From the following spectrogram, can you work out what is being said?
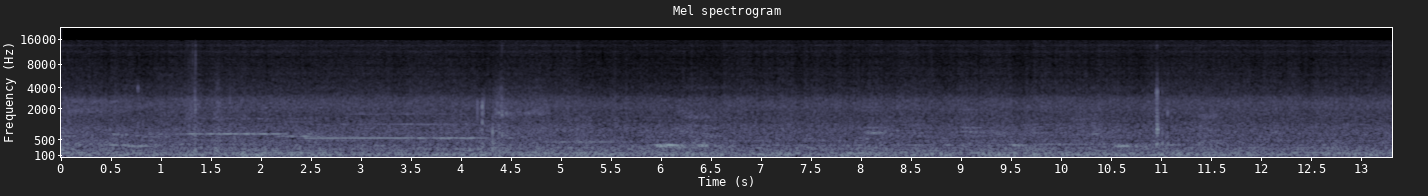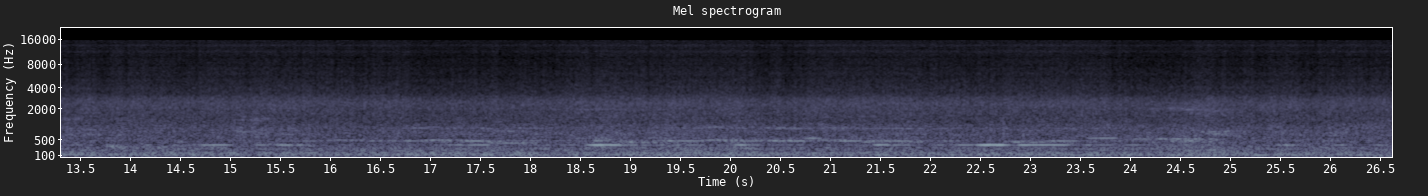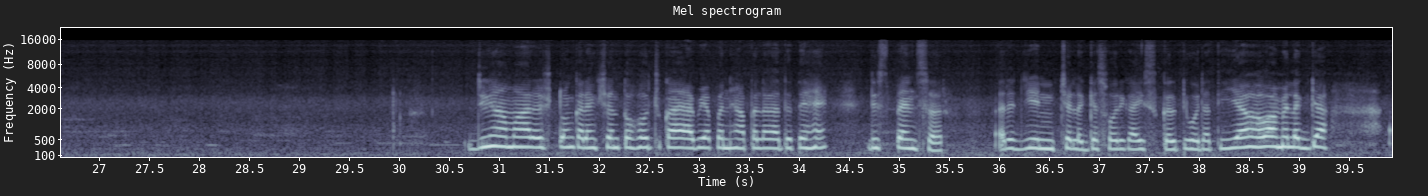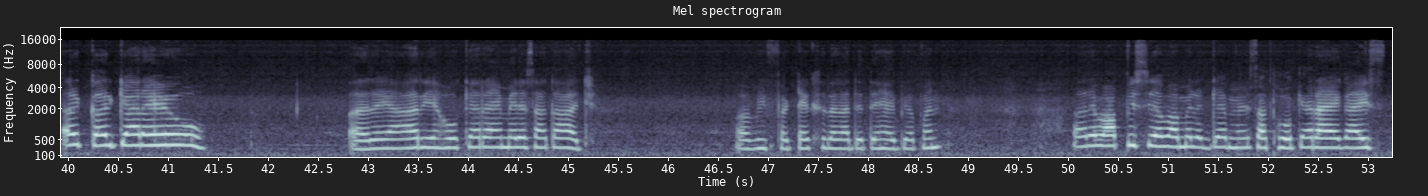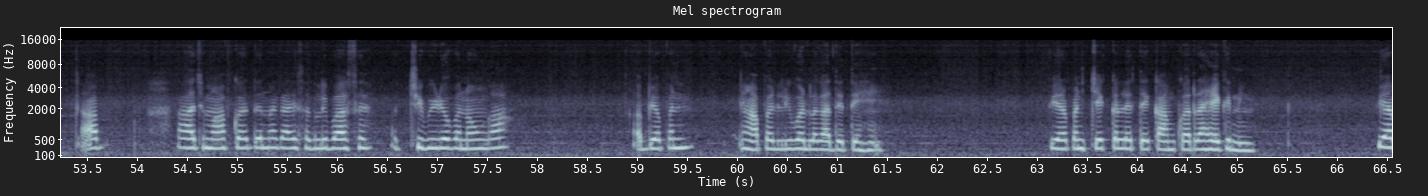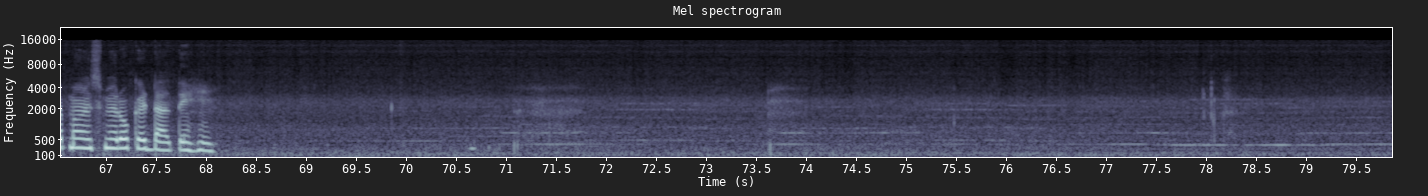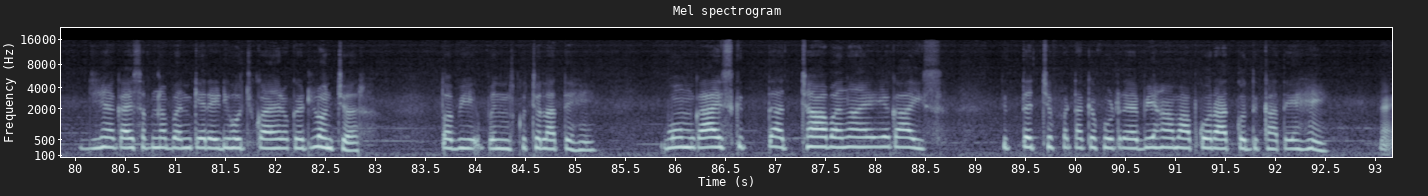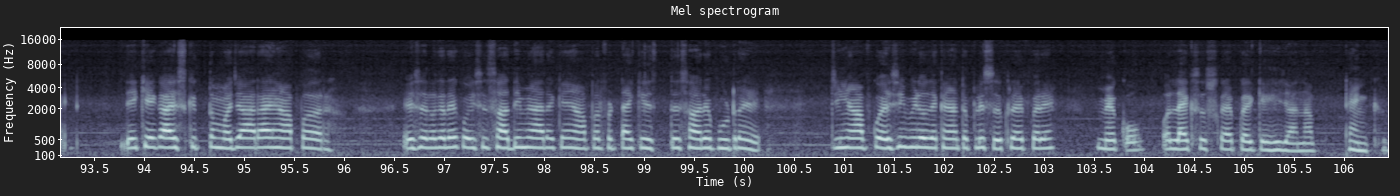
जी हाँ हमारा स्टोन कनेक्शन तो हो चुका है। अभी अपन यहाँ पर लगा देते हैं डिस्पेंसर अरे जी नीचे लग गया। सॉरी गाइस गलती हो जाती है। यह हवा में लग गया। अरे कर क्या रहे हो? अरे यार, ये हो क्या रहा है मेरे साथ आज? अभी फटेक से लगा देते हैं अभी अपन। अरे वापस से हवा में लग गया। मेरे साथ हो क्या रहा है गाइस आप, आज माफ़ कर देना गाइस अगली बार से अच्छी वीडियो बनाऊँगा। अभी अपन यहाँ पर लीवर लगा देते हैं। फिर अपन चेक कर लेते हैं काम कर रहा है कि नहीं। फिर अपन इसमें रॉकेट डालते हैं। जी हाँ गाइस अपना बन के रेडी हो चुका है रॉकेट लॉन्चर तो अभी अपन इसको चलाते हैं। बूम गाइस कितना अच्छा बना है ये गाइस कितने अच्छे पटाखे फूट रहे हैं। अभी हम आपको रात को दिखाते हैं। नाइट देखिएगा इस कितना मज़ा आ रहा है यहाँ पर। ऐसे लग रहा है कोई सी शादी में आ रखे हैं, यहाँ पर फटाखे इतने सारे फूट रहे हैं। जी हाँ आपको ऐसी वीडियो देखना है तो प्लीज़ सब्सक्राइब करें मेरे को और लाइक सब्सक्राइब करके ही जाना। Thank you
